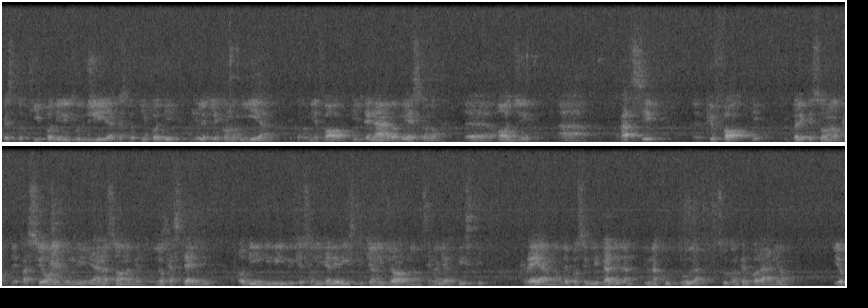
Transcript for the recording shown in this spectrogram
questo tipo di liturgia, questo tipo di l'economia, forti, il denaro riescono eh, oggi a farsi eh, più forti di quelle che sono le passioni di un Liliana Sonaga, di Leo Castelli o di individui che sono i galleristi che ogni giorno insieme agli artisti creano le possibilità di una, di una cultura sul contemporaneo, io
